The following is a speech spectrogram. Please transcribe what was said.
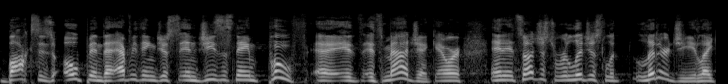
boxes open that everything just in jesus name poof uh, it's, it's magic. Or and it's not just religious liturgy. Like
